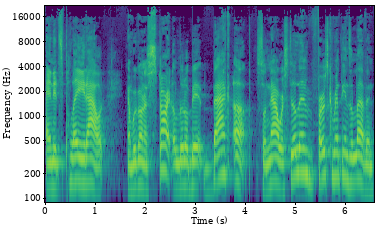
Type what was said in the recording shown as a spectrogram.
And it's played out, and we're going to start a little bit back up. So now we're still in 1 Corinthians 11,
